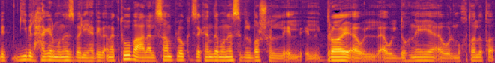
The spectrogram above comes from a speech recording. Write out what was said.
بتجيب الحاجة المناسبة ليها بيبقى مكتوب على ال sun block إذا كان ده مناسب للبشرة ال- ال- ال dry أو أو الدهنية أو المختلطة.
